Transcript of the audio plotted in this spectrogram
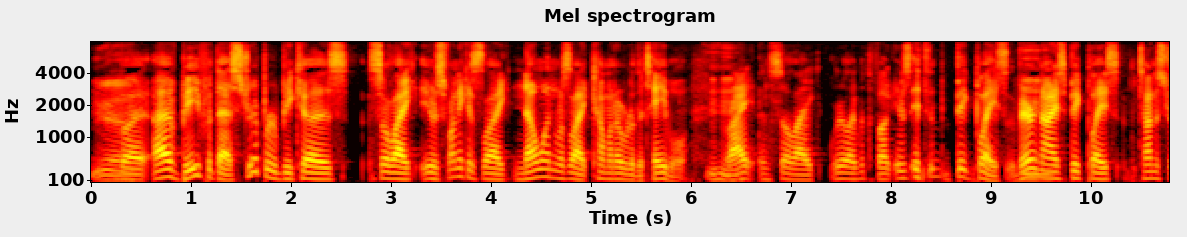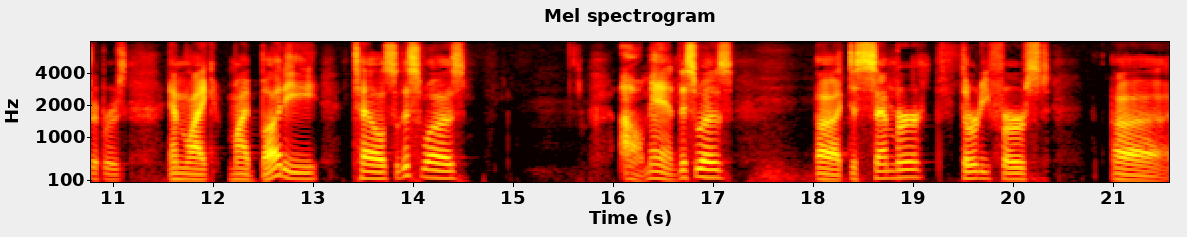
yeah. But I have beef with that stripper because so like it was funny because like no one was like coming over to the table, Mhm. right? And so like we were like, what the fuck? It was it's a big place, a very Mhm. nice big place, ton of strippers, and like my buddy tells. So this was, oh man, this was uh December thirty first, uh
